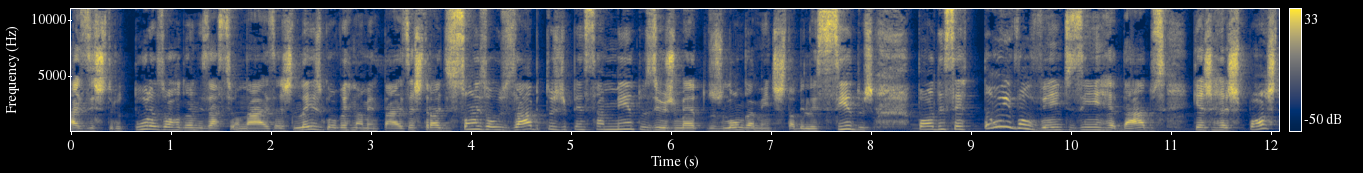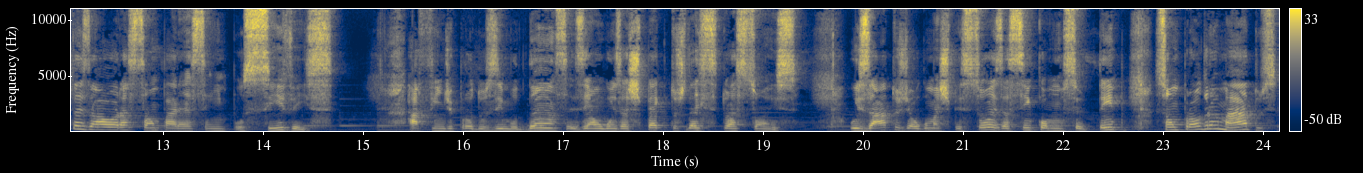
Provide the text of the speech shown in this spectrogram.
as estruturas organizacionais, as leis governamentais, as tradições ou os hábitos de pensamentos e os métodos longamente estabelecidos podem ser tão envolventes e enredados que as respostas à oração parecem impossíveis. A fim de produzir mudanças em alguns aspectos das situações. Os atos de algumas pessoas, assim como o seu tempo, são programados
